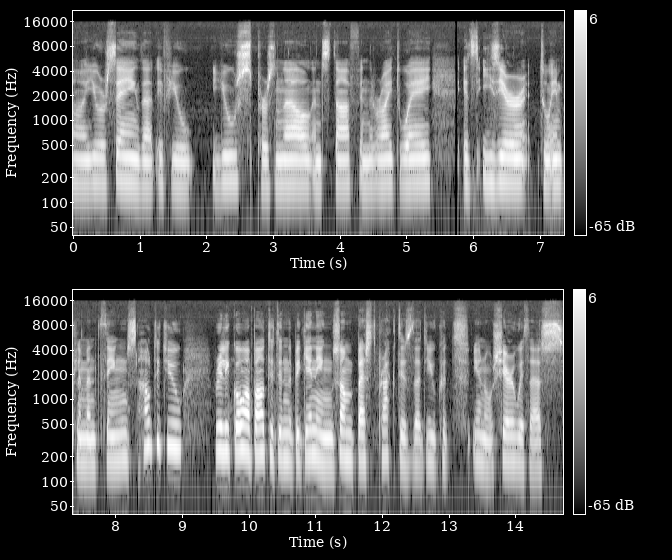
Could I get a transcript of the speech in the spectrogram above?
uh, you're saying that if you use personnel and staff in the right way, it's easier to implement things. How did you really go about it in the beginning? Some best practice that you could, you know, share with us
